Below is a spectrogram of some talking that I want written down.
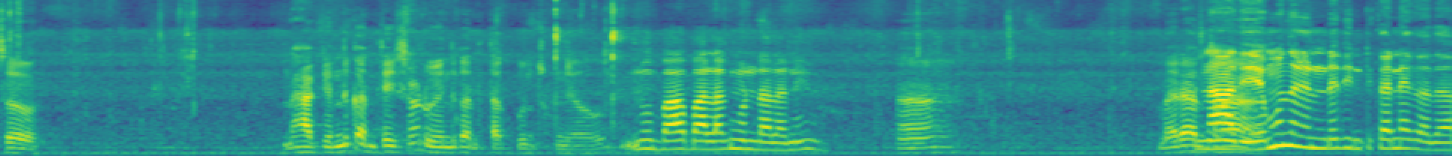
సో నాకెందుకు అంత ఇచ్చినా నువ్వు ఎందుకు అంత తక్కువ ఉంచుకునేవు? నువ్వు బాగా బలంగా ఉండాలని? మరి నాది ఏముంది? నేను ఉండేది ఇంటికనే కదా.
